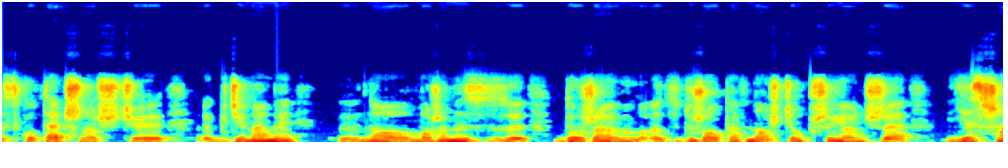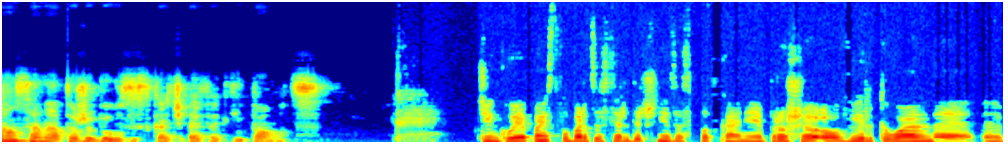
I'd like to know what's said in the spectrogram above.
skuteczność, gdzie mamy no, możemy z, dużym, z dużą pewnością przyjąć, że jest szansa na to, żeby uzyskać efekt i pomoc. Dziękuję Państwu bardzo serdecznie za spotkanie. Proszę o wirtualne e,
